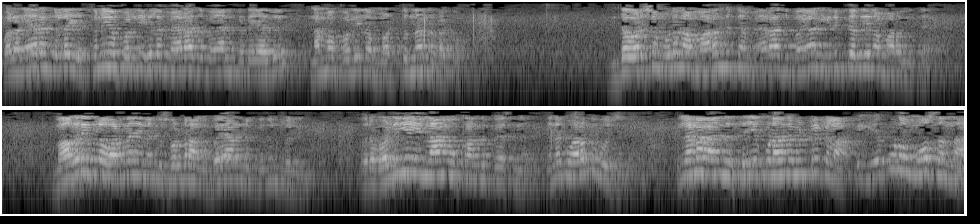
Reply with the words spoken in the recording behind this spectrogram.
பல நேரங்களில் எத்தனையோ பள்ளிகளில் மேராஜ் பயான் கிடையாது. நம்ம பள்ளியில் மட்டும்தான் நடக்கும். இந்த வருஷம் கூட நான் மறந்துட்டேன். மேராஜ் பயான் இருக்கிறதே நான் மறந்துட்டேன். மகரிபில் வர்றேன் எனக்கு சொல்கிறாங்க பயான் இருக்குதுன்னு சொல்லி. வேற வழியே இல்லாமல் உட்காந்து பேசினேன். எனக்கு மறந்து போச்சு. இல்லைன்னா நான் இதை செய்யக்கூடாதுன்னு விட்டுருக்கலாம். இப்போ எவ்வளோ மோசம்னா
